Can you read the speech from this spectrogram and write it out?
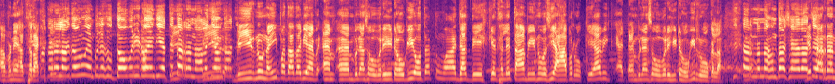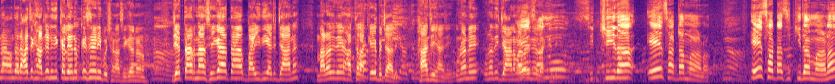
ਆਪਣੇ ਹੱਥ ਰੱਖ ਪਤਾ ਕੇ। ਨਾ ਲੱਗਦਾ ਉਹਨੂੰ ਐਂਬੂਲੈਂਸ ਉੱਦਾਂ ਓਵਰਹੀਟ ਹੋ ਜਾਂਦੀ ਹੈ ਇੱਥੇ ਧਰਨਾ ਨਾ ਲੱਗਿਆ ਹੁੰਦਾ। ਵੀਰ- ਨੂੰ ਨਹੀਂ ਪਤਾ ਤਾਂ ਵੀ ਐਮ- ਐਮ- ਐਂਬੂਲੈਂਸ ਓਵਰਹੀਟ ਹੋਊਗੀ ਉਹ ਤਾਂ ਧੂਆਂ ਜਦ ਦੇਖ ਕੇ ਥੱਲੇ ਤਾਂ ਵੀਰ ਨੂੰ ਅਸੀਂ ਆਪ ਰੋਕਿਆ ਵੀ ਐ- ਐਂਬੂਲੈਂਸ ਓਵਰਹੀਟ ਹੋਊਗੀ ਰੋਕ ਲਾ। ਜੇ ਧਰਨਾ ਨਾ ਹੁੰਦਾ ਸ਼ਾਇਦ ਜੇ ਅੱਜ ਧਰਨਾ ਨਾ ਹੁੰਦਾ ਰਾਜ ਖੜ ਜਾਣੀ ਸੀ ਇਕੱਲਿਆਂ ਨੂੰ ਕਿਸੇ ਨੇ ਨਹੀਂ ਪੁੱਛਣਾ ਸੀਗਾ ਉਹਨਾਂ ਨੂੰ। ਜੇ ਧਰਨਾ ਸੀਗਾ ਤਾਂ ਬਾਈ ਦੀ ਅੱਜ ਜਾਨ ਮਹਾਰਾਜ ਨੇ ਹੱਥ ਰੱਖ ਕੇ ਬਚਾ ਲਈ। ਹਾਂਜੀ ਹਾਂਜੀ ਉਹਨਾਂ ਨੇ ਉਹਨਾਂ ਦੀ ਜਾਨ ਇਹ ਮਹਾਰਾਜ ਨੇ ਰੱਖ ਲਈ। ਸਾਨੂੰ ਸਿੱਖੀ ਦਾ ਇਹ ਸਾਡਾ ਮਾਣ ਆ। ਇਹ ਸਾਡਾ ਸਿੱਖੀ ਦਾ ਮਾਣ ਆ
